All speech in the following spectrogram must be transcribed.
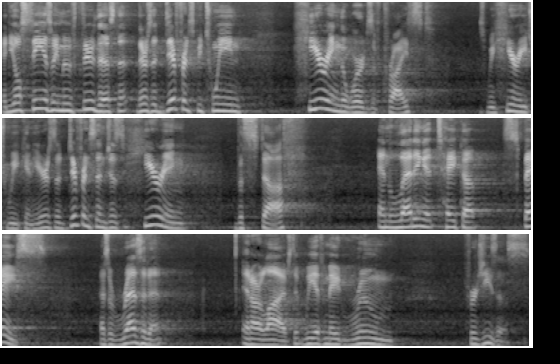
And you'll see as we move through this that there's a difference between hearing the words of Christ, as we hear each week in here, there's a difference in just hearing the stuff and letting it take up space as a resident in our lives, that we have made room for Jesus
